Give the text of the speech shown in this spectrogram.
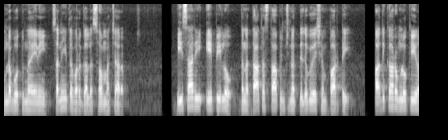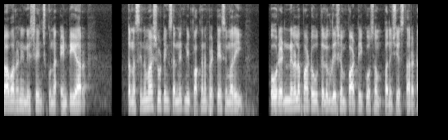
ఉండబోతున్నాయని సన్నిహిత వర్గాల సమాచారం. ఈసారి ఏపీలో తన తాత స్థాపించిన తెలుగుదేశం పార్టీ అధికారంలోకి రావాలని నిశ్చయించుకున్న ఎన్టీఆర్ తన సినిమా షూటింగ్స్ అన్నింటినీ పక్కన పెట్టేసి మరీ ఓ రెండు నెలల పాటు తెలుగుదేశం పార్టీ కోసం పనిచేస్తారట.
